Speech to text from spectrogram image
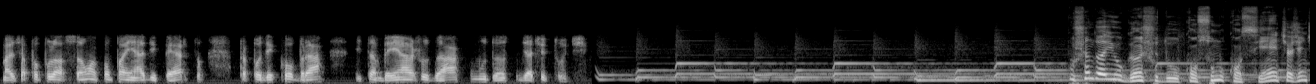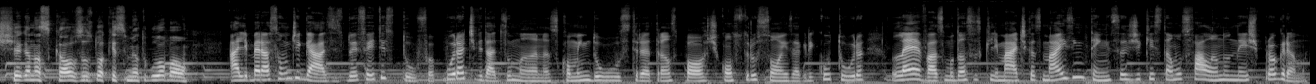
mas a população acompanhar de perto para poder cobrar e também ajudar com mudança de atitude. Puxando aí o gancho do consumo consciente, a gente chega nas causas do aquecimento global. A liberação de gases do efeito estufa por atividades humanas, como indústria, transporte, construções, agricultura, leva às mudanças climáticas mais intensas de que estamos falando neste programa.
